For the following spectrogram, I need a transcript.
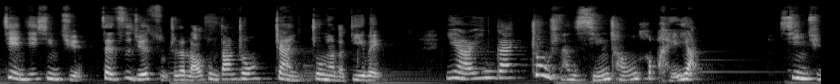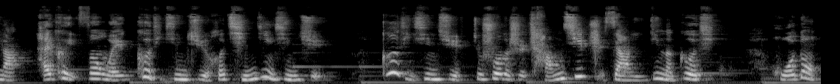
间接兴趣在自觉组织的劳动当中占有重要的地位，因而应该重视它的形成和培养。兴趣呢，还可以分为个体兴趣和情境兴趣。个体兴趣就说的是长期指向一定的个体活动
